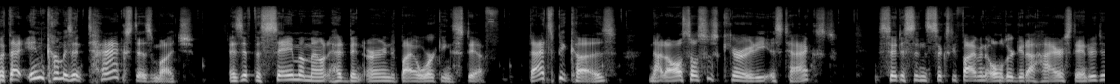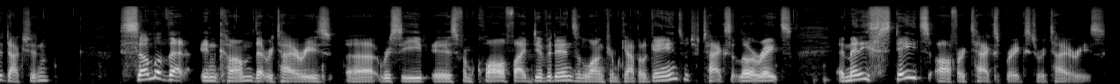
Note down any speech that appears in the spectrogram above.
But that income isn't taxed as much as if the same amount had been earned by a working stiff. That's because not all Social Security is taxed. Citizens 65 and older get a higher standard deduction. Some of that income that retirees uh, receive is from qualified dividends and long term capital gains, which are taxed at lower rates. And many states offer tax breaks to retirees.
